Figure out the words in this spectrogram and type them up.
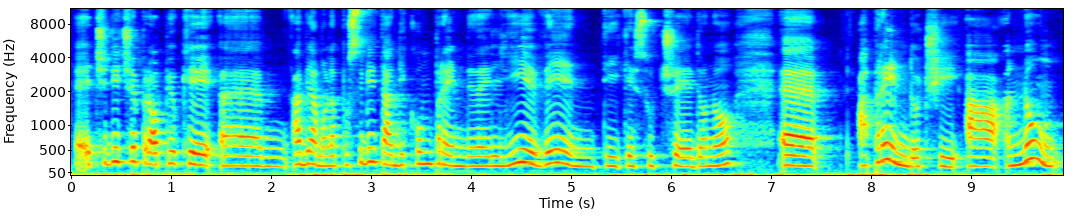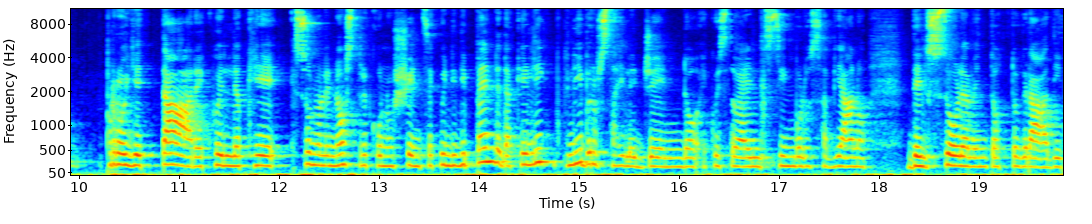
eh, ci dice proprio che eh, abbiamo la possibilità di comprendere gli eventi che succedono eh, aprendoci a non proiettare quelle che sono le nostre conoscenze, quindi dipende da che li- libro stai leggendo e questo è il simbolo sabiano del sole a 28 gradi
